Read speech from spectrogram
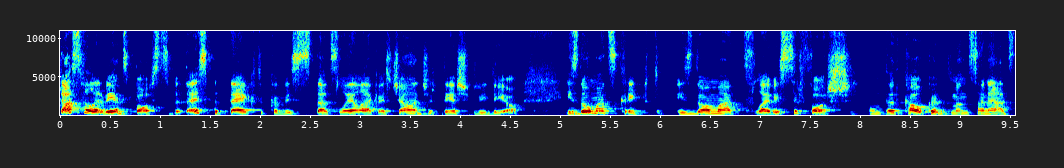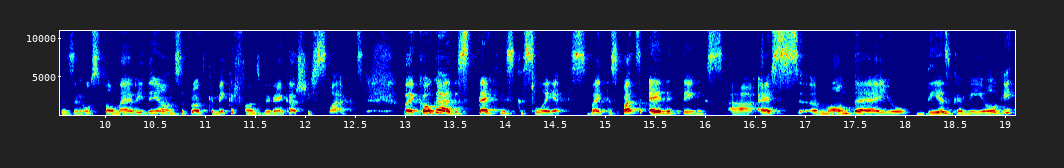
Tas vēl ir viens posts, bet es pat teiktu, ka viss tāds lielākais challenge ir tieši video. Izdomāt skriptu, izdomāt, lai viss ir forši. Un tad kaut kad man sanāca, nezinu, uzfilmēja video un saprotu, ka mikrofons bija vienkārši izslēgts. Vai kaut kādas tehniskas lietas, vai tas pats editings, es montēju diezgan ilgi,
